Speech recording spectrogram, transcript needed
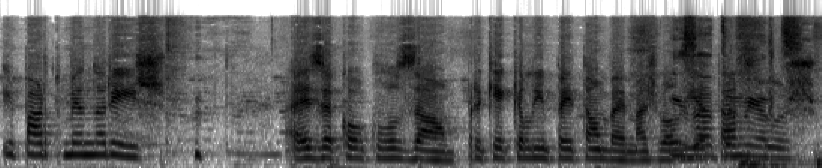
e parte o meu nariz. Eis a conclusão. Para que é que eu limpei tão bem? Mas valia estar Exatamente. sujo.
